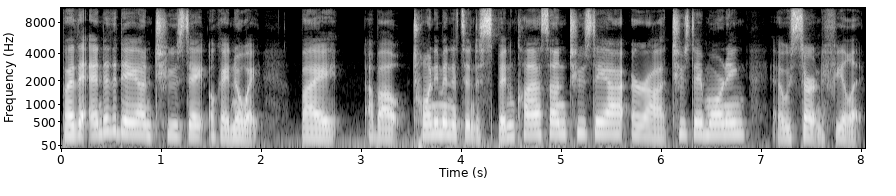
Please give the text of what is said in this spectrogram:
By the end of the day on Tuesday, okay, no way. By about 20 minutes into spin class on Tuesday uh, or uh, Tuesday morning, I was starting to feel it.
